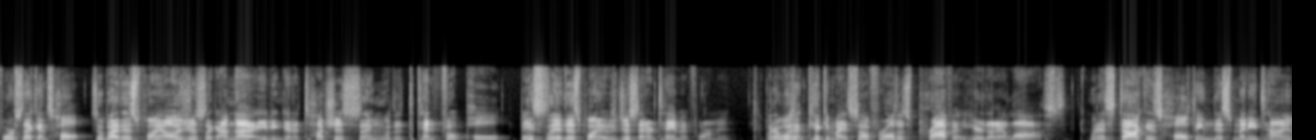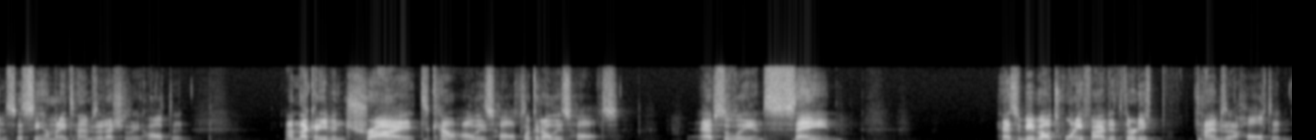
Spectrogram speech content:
four seconds, halt. So by this point, I was just like, I'm not even going to touch this thing with a 10 foot pole. Basically, at this point, it was just entertainment for me. But I wasn't kicking myself for all this profit here that I lost. When a stock is halting this many times, let's see how many times it actually halted. I'm not going to even try to count all these halts. Look at all these halts. Absolutely insane. Has to be about 25 to 30 times it halted.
